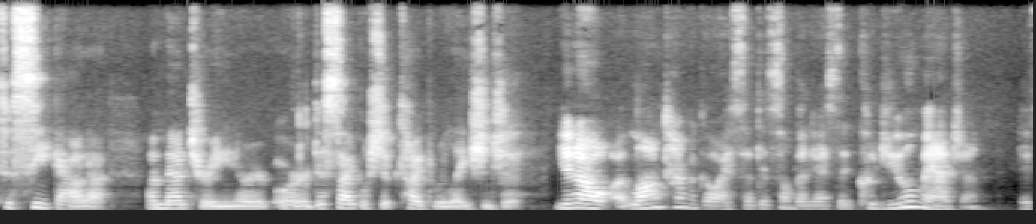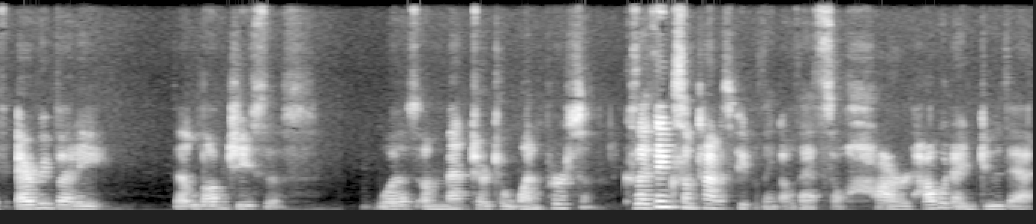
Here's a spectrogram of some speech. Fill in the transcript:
to seek out a, a mentoring or, or a discipleship type relationship? You know, a long time ago, I said to somebody, I said, could you imagine if everybody that loved Jesus was a mentor to one person? Because I think sometimes people think, oh, that's so hard. How would I do that?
